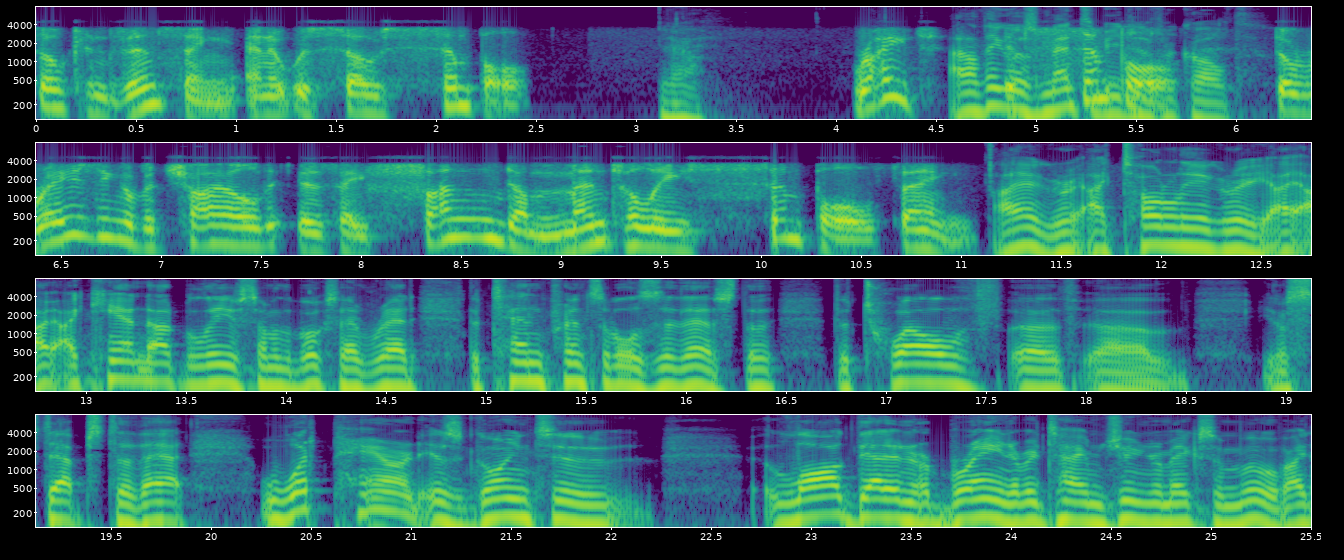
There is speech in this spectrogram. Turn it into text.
so convincing and it was so simple. Yeah. Right. I don't think it was meant simple. to be difficult. The raising of a child is a fundamentally simple thing. I agree. I totally agree. I, I, I can't not believe some of the books I've read. The ten principles of this, the the twelve uh, uh, you know steps to that. What parent is going to log that in her brain every time Junior makes a move. I,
